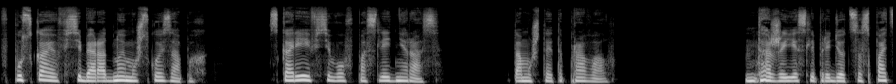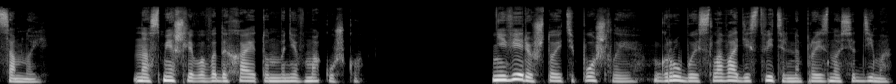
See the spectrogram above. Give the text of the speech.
впускаю в себя родной мужской запах. Скорее всего, в последний раз, потому что это провал даже если придется спать со мной. Насмешливо выдыхает он мне в макушку. Не верю, что эти пошлые, грубые слова действительно произносит Дима.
